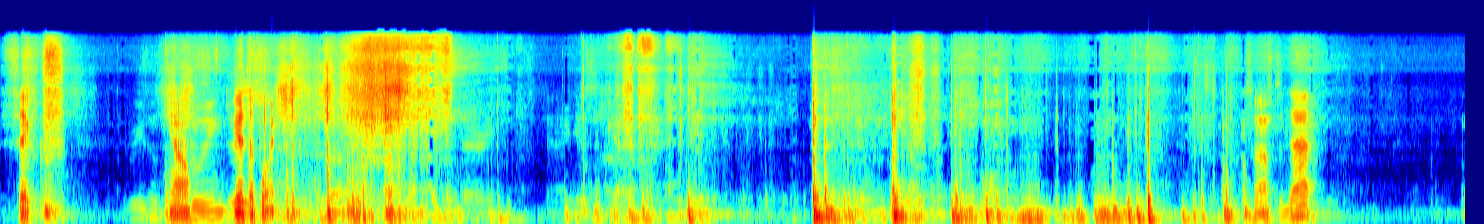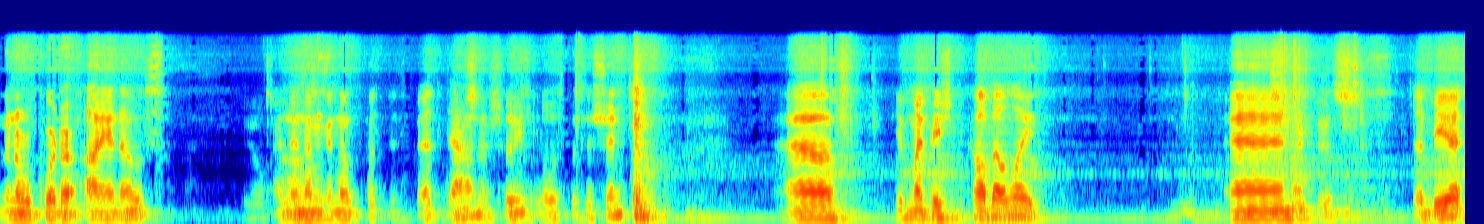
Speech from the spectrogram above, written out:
six. You know, get the point. So after that, I'm gonna record our I&Os, and then I'm gonna put this bed down to its lowest position. Uh, give my patient the call bell light, and Like that'd be it.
